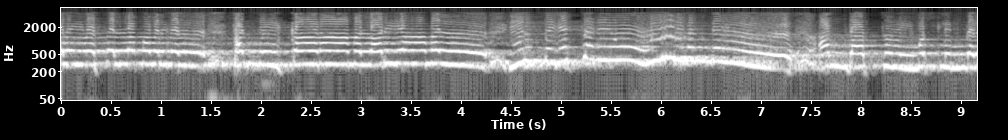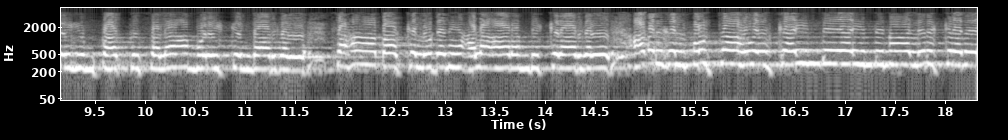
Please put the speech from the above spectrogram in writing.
அலைவ செல்லம் அவர்கள் தன்னை காணாமல் அறியாமல் இருந்த எத்தனையோ உயிரினங்கள் அந்த அத்துணை முஸ்லிம்களையும் பார்த்து சலாம் முறைக்கின்றார்கள். சகாபாக்கள் உடனே அல ஆரம்பிக்கிறார்கள். அவர்கள் மௌத்தாகுவதற்கு ஐந்தே ஐந்து நாள் இருக்கிறது.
